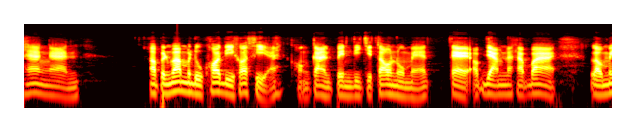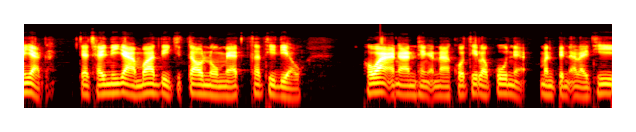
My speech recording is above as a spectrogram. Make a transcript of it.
4-5งาน เอาเป็นว่ามาดูข้อดีข้อเสียของการเป็นดิจิตอลโนแมด แต่ออบย้ำนะครับว่าเราไม่อยากจะใช้นิยามว่าดิจิตอลโนแมดสัทีเดียว เพราะว่างานแห่งอนาคตที่เราพูดเนี่ยมันเป็นอะไรที่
